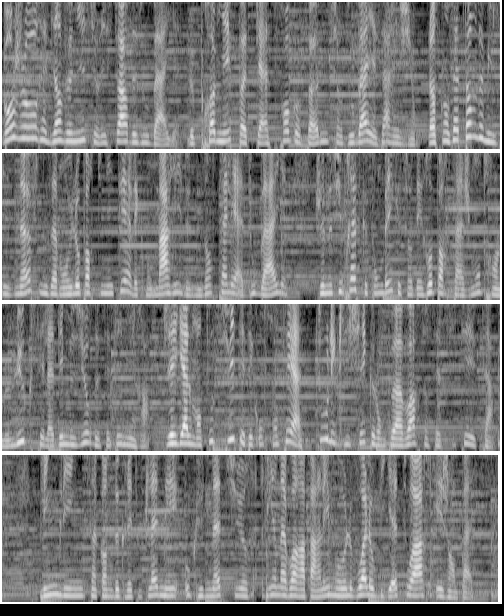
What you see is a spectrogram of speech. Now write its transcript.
Bonjour et bienvenue sur Histoire de Dubaï, le premier podcast francophone sur Dubaï et sa région. Lorsqu'en septembre 2019, nous avons eu l'opportunité avec mon mari de nous installer à Dubaï, je ne suis presque tombée que sur des reportages montrant le luxe et la démesure de cet émirat. J'ai également tout de suite été confrontée à tous les clichés que l'on peut avoir sur cette cité-État. Bling bling, 50 degrés toute l'année, aucune nature, rien à voir à part les malls, voile obligatoire et j'en passe.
